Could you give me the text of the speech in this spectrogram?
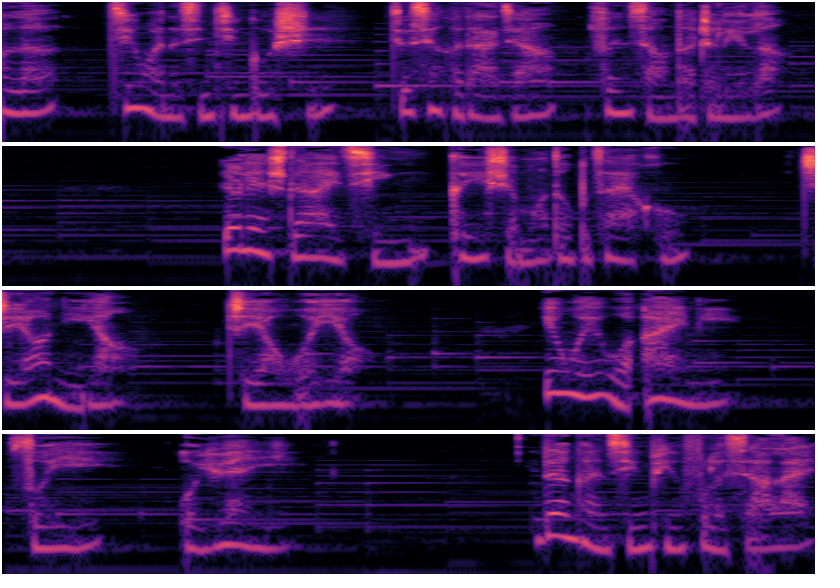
好了，今晚的心情故事就先和大家分享到这里了。热恋时的爱情可以什么都不在乎，只要你要，只要我有，因为我爱你，所以我愿意。一旦感情平复了下来，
